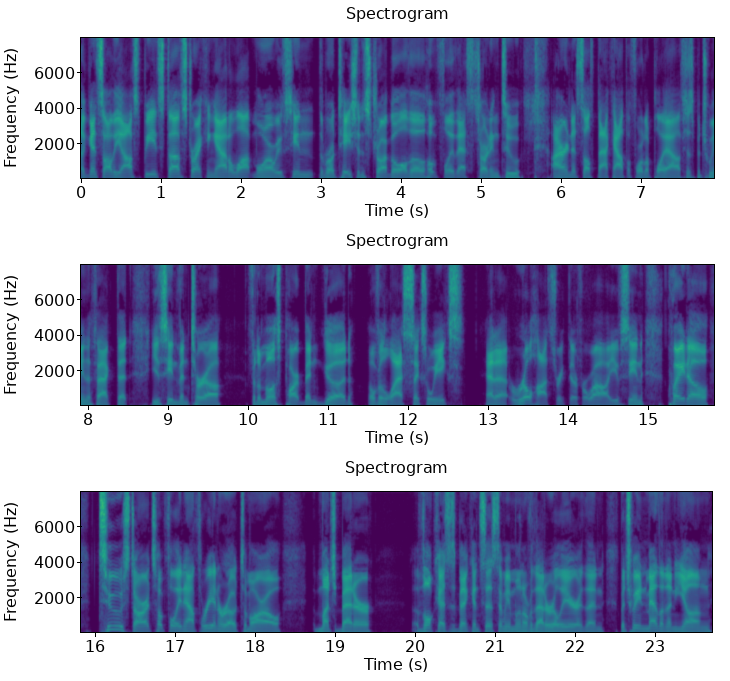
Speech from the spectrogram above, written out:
against all the off speed stuff, striking out a lot more. We've seen the rotation struggle, although hopefully that's starting to iron itself back out before the playoffs, just between the fact that you've seen Ventura, for the most part, been good over the last six weeks. Had a real hot streak there for a while. You've seen Cueto two starts, hopefully now three in a row tomorrow. Much better. Volquez has been consistent. We went over that earlier. And then between Medlen and Young,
